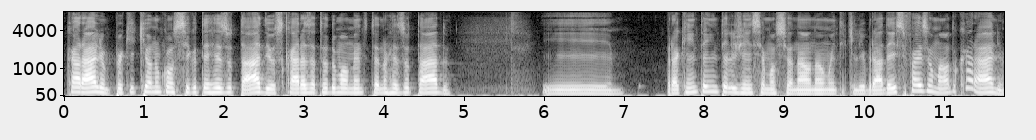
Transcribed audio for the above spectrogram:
caralho, por que, que eu não consigo ter resultado e os caras a todo momento tendo resultado? E para quem tem inteligência emocional não muito equilibrada, isso faz um mal do caralho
